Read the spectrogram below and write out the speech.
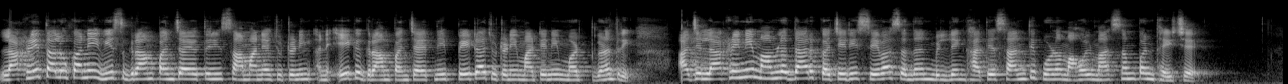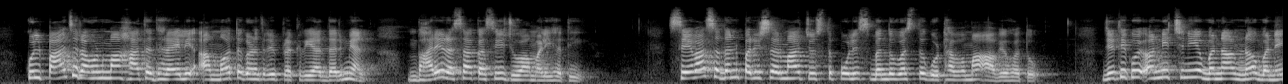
લાખણી તાલુકાની વીસ ગ્રામ પંચાયતોની સામાન્ય ચૂંટણી અને એક ગ્રામ પંચાયતની પેટા ચૂંટણી માટેની મતગણતરી. આજે લાખણીની મામલતદાર કચેરી સેવા સદન બિલ્ડિંગ ખાતે શાંતિપૂર્ણ માહોલમાં સંપન્ન થઈ છે. કુલ પાંચ રાઉન્ડમાં હાથ ધરાયેલી આ મતગણતરી પ્રક્રિયા દરમિયાન ભારે રસાકસી જોવા મળી હતી. સેવા સદન પરિસરમાં ચુસ્ત પોલીસ બંદોબસ્ત ગોઠવવામાં આવ્યો હતો, જેથી કોઈ અનિચ્છનીય બનાવ ન બને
